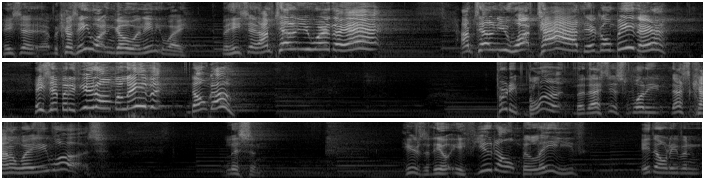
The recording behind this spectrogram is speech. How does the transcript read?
He said, because he wasn't going anyway. But he said, I'm telling you where they're at. I'm telling you what tide they're going to be there. He said, but if you don't believe it, don't go. Pretty blunt, but that's just what he, that's kind of way he was. Listen, here's the deal. If you don't believe, it don't even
